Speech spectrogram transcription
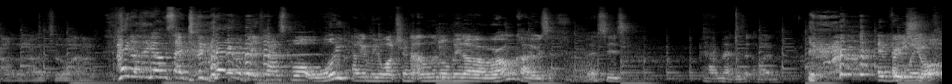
I don't know. It's all. Um, Hey guys, going? So today on Big Fan Sport, we are going to be watching a little bit of a Broncos versus Parramatta's at home. Every week.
